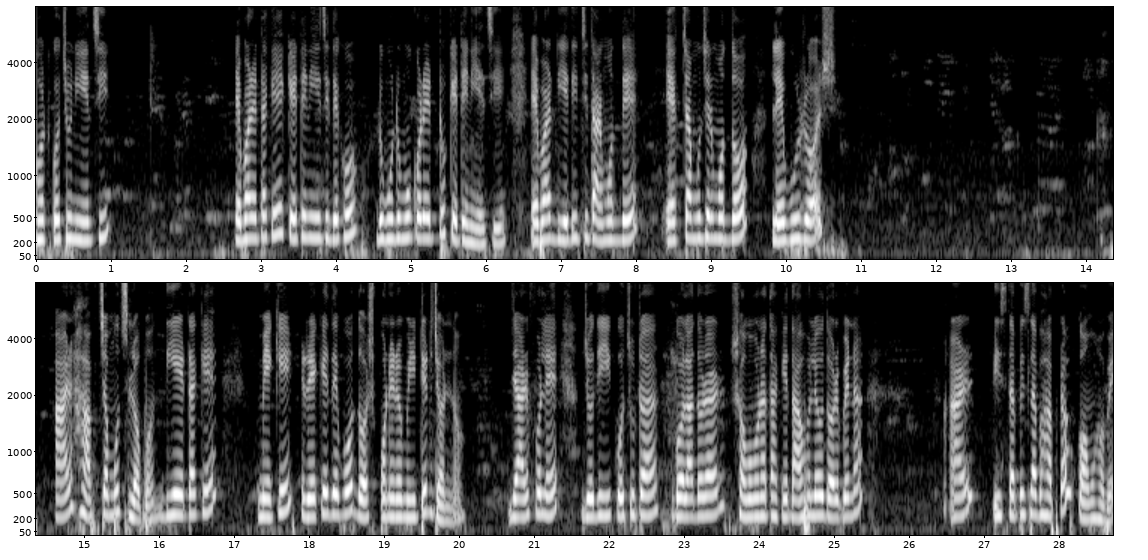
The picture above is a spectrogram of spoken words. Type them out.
ঘট কচু নিয়েছি। এবার এটাকে কেটে নিয়েছি, দেখো। ডুমু ডুমু করে একটু কেটে নিয়েছি। এবার দিয়ে দিচ্ছি তার মধ্যে এক চামচের মতো লেবুর রস আর হাফ চামচ লবণ। দিয়ে এটাকে মেখে রেখে দেব দশ পনেরো মিনিটের জন্য। যার ফলে যদি কচুটা গলা ধরার সম্ভাবনা থাকে তাহলেও ধরবে না। আর পিছলা পিছলা ভাবটাও কম হবে।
